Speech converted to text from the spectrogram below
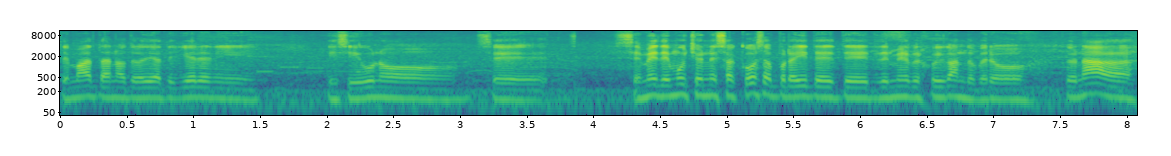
te matan, otro día te quieren y, si uno se, mete mucho en esas cosas, por ahí te, termina perjudicando, pero, pero nada,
